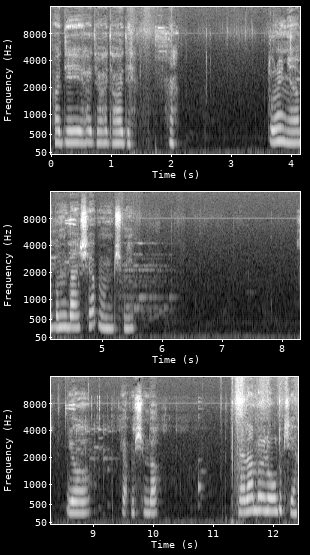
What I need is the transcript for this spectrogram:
Hadi hadi hadi hadi. Heh. Durun ya bunu ben şey yapmamış mıyım? Yo yapmışım da. Neden böyle oldu ki?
